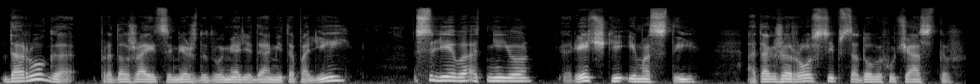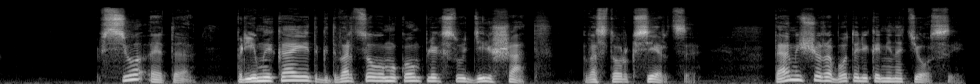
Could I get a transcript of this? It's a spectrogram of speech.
Дорога продолжается между двумя рядами тополей, слева от нее речки и мосты, а также россыпь садовых участков – все это примыкает к дворцовому комплексу Дильшат, восторг сердца. Там еще работали каменотесы.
